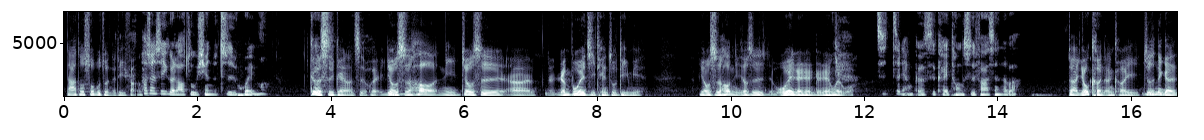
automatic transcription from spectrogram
大家都说不准的地方，它算是一个老祖先的智慧吗？各式各样的智慧，有时候你就是呃，人不为己，天诛地灭；有时候你就是我为人人，人人为我。这这两个是可以同时发生的吧？对啊，有可能可以，就是那个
